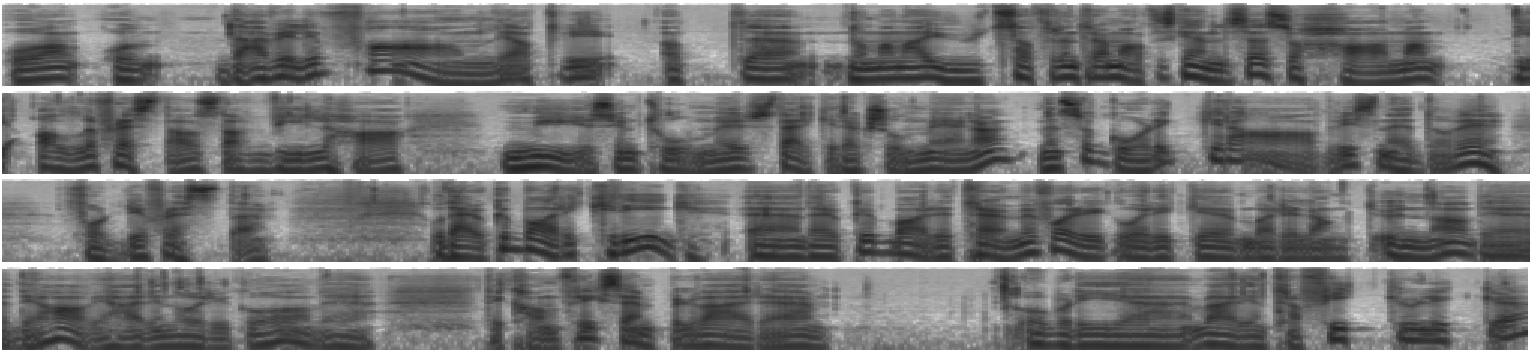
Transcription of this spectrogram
og, og det er veldig vanlig at vi at uh, når man er utsatt for en traumatisk hendelse, så har man de aller fleste av oss da vil ha mye symptomer, sterke reaksjoner med en gang, men så går det gradvis nedover for de fleste. Og det er jo ikke bare krig. Eh, det er jo ikke bare traume foregår ikke bare langt unna. Det, det har vi her i Norge òg. Det, det kan f.eks. være å bli, eh, være i en trafikkulykke.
